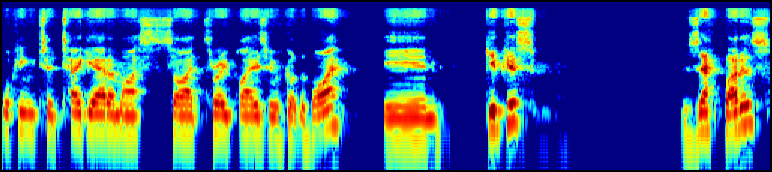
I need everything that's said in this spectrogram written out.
looking to take out of my side three players who have got the buy in Gibcus, Zak Butters,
